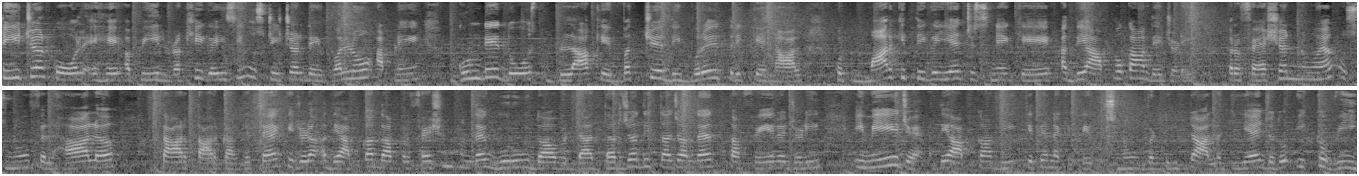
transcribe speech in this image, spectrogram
ਟੀਚਰ ਕੋਲ ਇਹ ਅਪੀਲ ਰੱਖੀ ਗਈ ਸੀ, ਉਸ ਟੀਚਰ ਦੇ ਵੱਲੋਂ ਆਪਣੇ ਗੁੰਡੇ ਦੋਸਤ ਬੁਲਾ ਕੇ ਬੱਚੇ ਦੀ ਬੁਰੇ ਤਰੀਕੇ ਨਾਲ ਕੁੱਟਮਾਰ ਕੀਤੀ ਗਈ ਹੈ, ਜਿਸ ਨੇ ਕਿ ਅਧਿਆਪਕਾਂ ਦੇ ਜਿਹੜੇ ਪ੍ਰੋਫੈਸ਼ਨ ਨੂੰ ਹੈ ਉਸ ਨੂੰ ਫਿਲਹਾਲ ਤਾਰ-ਤਾਰ ਕਰ ਦਿੱਤਾ ਹੈ ਕਿ ਜਿਹੜਾ ਅਧਿਆਪਕਾਂ ਦਾ ਪ੍ਰੋਫੈਸ਼ਨ ਹੁੰਦਾ ਹੈ, ਗੁਰੂ ਦਾ ਵੱਡਾ ਦਰਜਾ ਦਿੱਤਾ ਜਾਂਦਾ ਹੈ, ਤਾਂ ਫਿਰ ਜਿਹੜੀ ਇਮੇਜ ਹੈ ਅਧਿਆਪਕਾਂ ਦੀ, ਕਿਤੇ ਨਾ ਕਿਤੇ ਉਸ ਨੂੰ ਵੱਡੀ ਢਾਲ ਲੱਗੀ ਹੈ। ਜਦੋਂ ਇੱਕ ਵੀ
